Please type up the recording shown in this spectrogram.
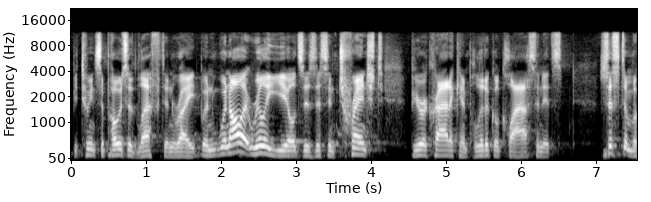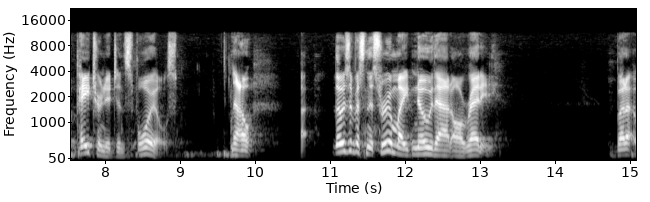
between supposed left and right, when, when all it really yields is this entrenched bureaucratic and political class and its system of patronage and spoils. Now, those of us in this room might know that already. But uh,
